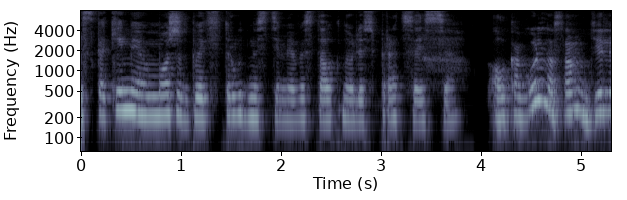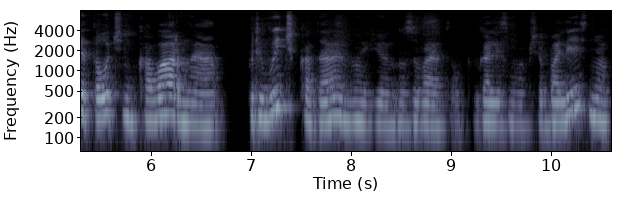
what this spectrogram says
с какими, может быть, трудностями вы столкнулись в процессе? Алкоголь на самом деле это очень коварная привычка, да, ну ее называют алкоголизм вообще болезнью,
